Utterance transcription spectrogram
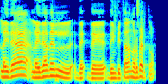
la, idea, la idea del, de, de, invitar a Norberto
